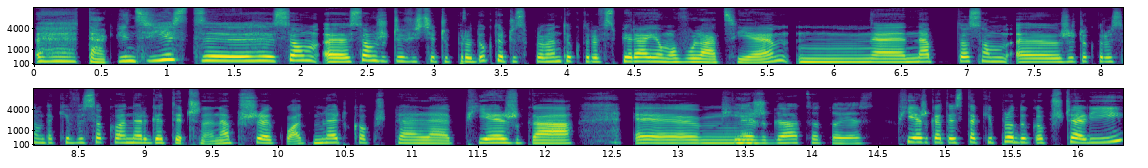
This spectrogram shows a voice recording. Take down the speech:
E, tak, więc jest, e, są, e, są rzeczywiście czy produkty, czy suplementy, które wspierają owulację. Mm, to są rzeczy, które są takie wysokoenergetyczne, na przykład mleczko pszczele, pierzga. Pierzga, co to jest? Pierzga to jest taki produkt o pszczeli,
